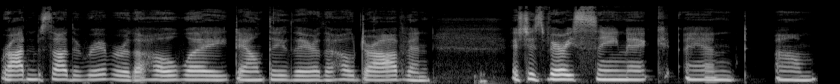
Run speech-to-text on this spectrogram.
riding beside the river the whole way down through there, the whole drive, and it's just very scenic and um,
